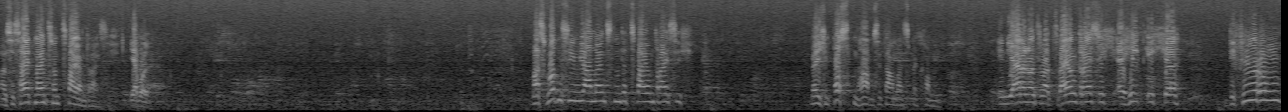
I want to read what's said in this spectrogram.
Also seit 1932. Jawohl. Was wurden Sie im Jahr 1932? Welchen Posten haben Sie damals bekommen? Im Jahre 1932 erhielt ich äh, die Führung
